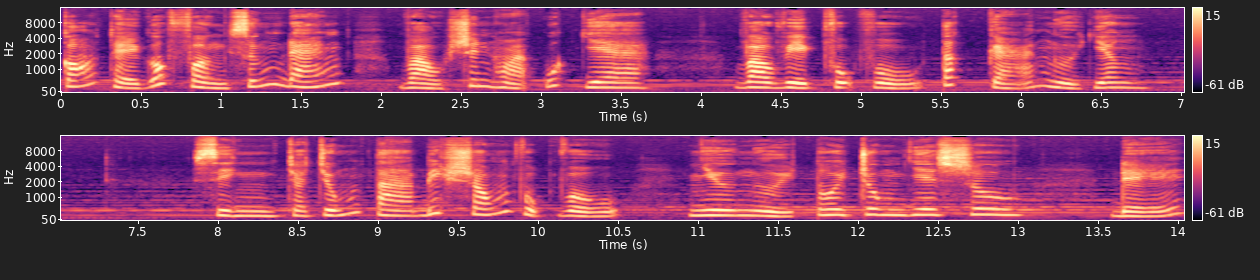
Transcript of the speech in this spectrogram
có thể góp phần xứng đáng vào sinh hoạt quốc gia, vào việc phục vụ tất cả người dân. Xin cho chúng ta biết sống phục vụ như người tôi trung Giêsu để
